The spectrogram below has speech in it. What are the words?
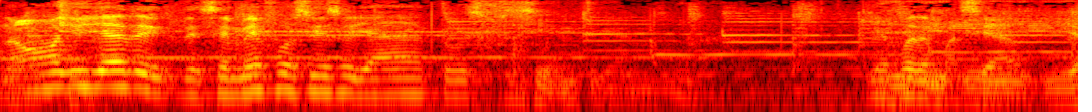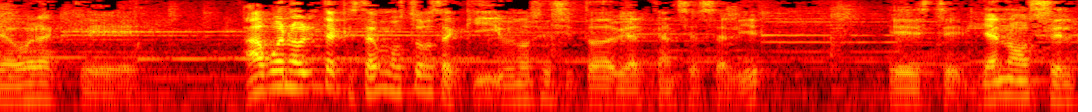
No, yo ya de, de semefos y eso ya tuve suficiente. Ya, ya fue Y- demasiado. Y, y ahora que... Ah, bueno, ahorita que estamos todos aquí, yo no sé si todavía alcance a salir. Este, ya no sé el,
